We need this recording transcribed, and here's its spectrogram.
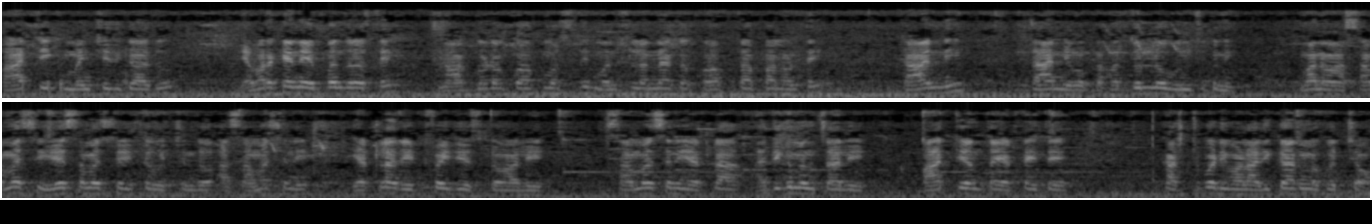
పార్టీకి మంచిది కాదు. ఎవరికైనా ఇబ్బందులు వస్తాయి నాకు కూడా కోపం వస్తుంది. మనుషులు అన్నాక కోపతాపాలు ఉంటాయి. కానీ దాన్ని ఒక హద్దుల్లో ఉంచుకుని మనం ఆ సమస్య ఏ సమస్య అయితే వచ్చిందో ఆ సమస్యని ఎట్లా రెక్టిఫై చేసుకోవాలి? సమస్యని ఎట్లా అధిగమించాలి? పార్టీ అంతా ఎట్లయితే కష్టపడి వాళ్ళ అధికారంలోకి వచ్చాం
